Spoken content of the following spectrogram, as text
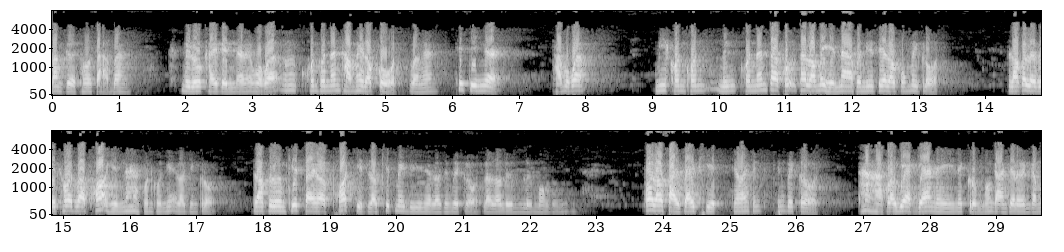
บ้างเกิดโทสะบ้าง ไม่รู้ใครเป็นอะไรบอกว่าเออคนคนนั้นทำให้เราโกรธว่างั้น ที่จริงเนี่ยถามบอกว่า มีคนคนหนึ่งคนนั้นถ้าถ้าเราไม่เห็นหน้าคนนี้เสียเราคงไม่โกรธ เราก็เลยไปโทษว่าเพราะเห็นหน้าคนคนนี้เราจึงโกรธ เราลืมคิดไปว่าเพราะจิตเราคิดไม่ดีเนี่ย เราจึงไปโกรธแล้วเราลืมลืมมองตรงนี้ เพราะเราใส่ใจผิดใช่ไหมถึงถึงไปโกรธ ถ้าหากเราแยกแยะในในกลุ่มของการเจริญกรรม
